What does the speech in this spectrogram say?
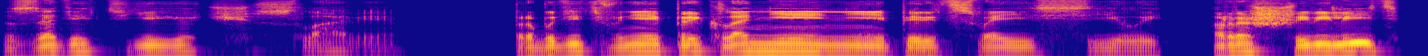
задеть ее тщеславие, пробудить в ней преклонение перед своей силой, расшевелить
